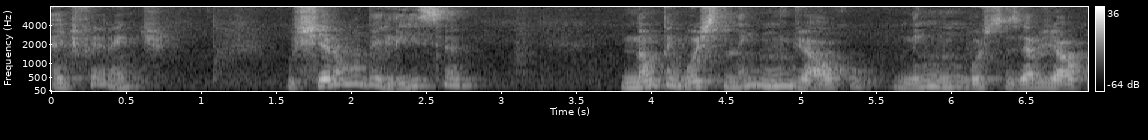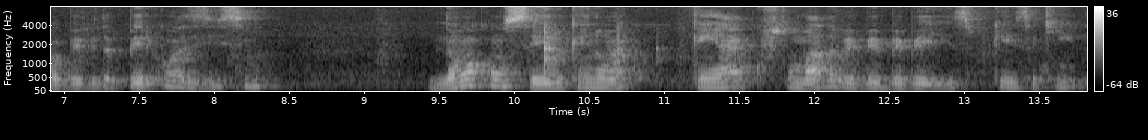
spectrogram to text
é diferente. O cheiro é uma delícia, não tem gosto nenhum de álcool, nenhum gosto zero de álcool, a bebida é perigosíssima. Não aconselho quem não é quem é acostumado a beber beber isso, porque isso aqui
